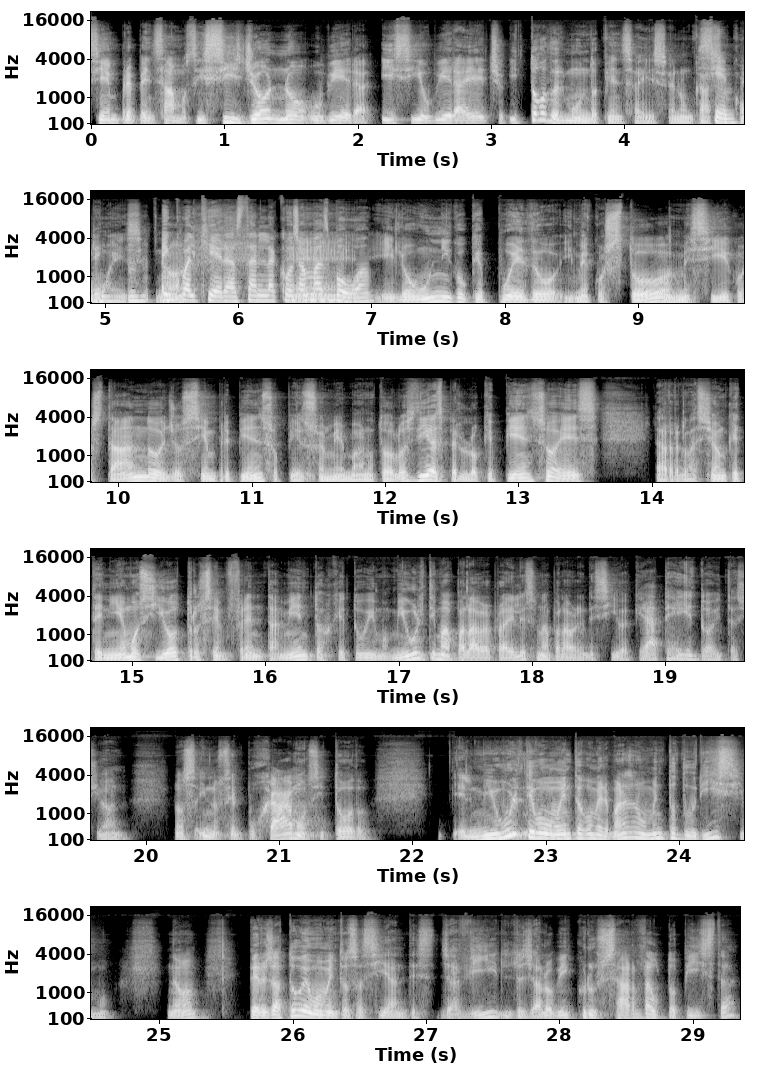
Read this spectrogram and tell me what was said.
Siempre pensamos, ¿y si yo no hubiera? ¿Y si hubiera hecho? Y todo el mundo piensa eso en un caso como ese. En cualquiera, hasta en la cosa más boba. Eh, y lo único que puedo, y me costó, me sigue costando, yo siempre pienso, pienso en mi hermano todos los días, pero lo que pienso es la relación que teníamos y otros enfrentamientos que tuvimos. Mi última palabra para él es una palabra adhesiva, quédate ahí en tu habitación. y nos empujamos y todo el, mi último momento con mi hermano es un momento durísimo, ¿no? Pero ya tuve momentos así antes. Ya vi, ya lo vi cruzar la autopista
